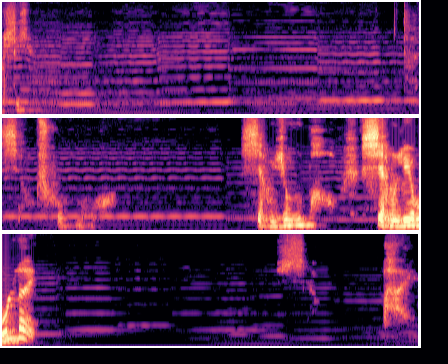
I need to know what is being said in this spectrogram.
恋。他想触摸想拥抱想流泪想爱。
